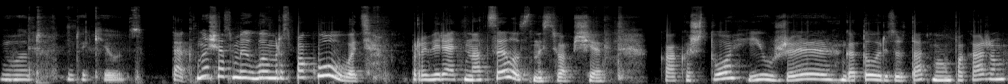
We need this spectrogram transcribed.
Вот, вот такие вот. Так, ну сейчас мы их будем распаковывать, проверять на целостность вообще, как и что, и уже готовый результат мы вам покажем.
